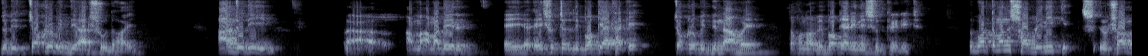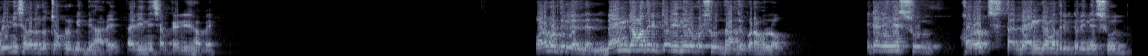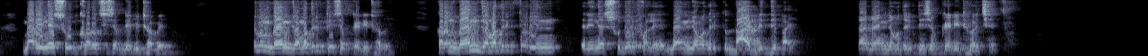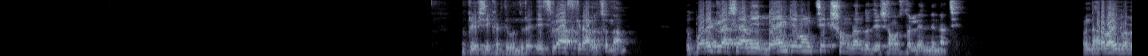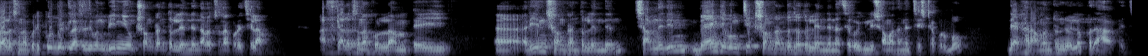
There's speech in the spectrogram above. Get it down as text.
যদি চক্রবৃদ্ধি হার সুদ হয়, আর যদি আমাদের এই এই সুদটা যদি বকেয়া থাকে, চক্রবৃদ্ধি না হয়ে, তখন হবে বকেয়া ঋণের সুদ ক্রেডিট তো বর্তমানে সব ঋণই সব ঋণই সাধারণত চক্রবৃদ্ধি হারে, তাই ঋণ হিসাব ক্রেডিট হবে। পরবর্তী লেনদেন। ব্যাংক জমাতিরিক্ত ঋণের উপর সুদ ধার্য করা হলো। এটা ঋণের সুদ খরচ, তাই ব্যাংক জমাতিরিক্ত ঋণের সুদ বা ঋণের সুদ খরচ হিসাব ডেবিট হবে এবং ব্যাংক জমাতিরিক্ত হিসাব ক্রেডিট হবে। কারণ ব্যাংক জমাতিরিক্ত ঋণ, ঋণের সুদের ফলে ব্যাংক জমাতিরিক্ত দায় বৃদ্ধি পায়, তাই ব্যাংক জমাতিরিক্ত হিসাব ক্রেডিট হয়েছে। প্রিয় শিক্ষার্থী বন্ধুরা, এই ছিল আজকের আলোচনা। তো পরের ক্লাসে আমি ব্যাংক এবং চেক সংক্রান্ত যে সমস্ত লেনদেন আছে, আমি ধারাবাহিকভাবে আলোচনা করি। পূর্বের ক্লাসে যেমন বিনিয়োগ সংক্রান্ত লেনদেন আলোচনা করেছিলাম, আজকে আলোচনা করলাম এই ঋণ সংক্রান্ত লেনদেন। সামনের দিন ব্যাংক এবং চেক সংক্রান্ত যত লেনদেন আছে, ওইগুলি সমাধানের চেষ্টা করব। দেখার আমন্ত্রণ রইল, খোদা হাফেজ।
